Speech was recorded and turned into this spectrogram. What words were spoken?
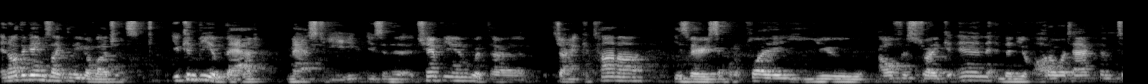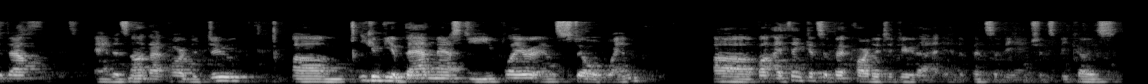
in other games like League of Legends, you can be a bad Master Yi. He's a champion with a giant katana. He's very simple to play. You alpha strike in, and then you auto attack them to death, and it's not that hard to do. Um, you can be a bad Master Yi player and still win, uh, but I think it's a bit harder to do that in Defense of the Ancients because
